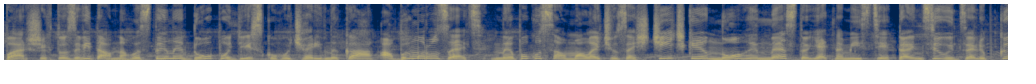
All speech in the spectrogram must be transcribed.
перші, хто завітав на гостини до подільського чарівника. Аби морозець не покусав малечу за щічки, ноги не стоять на місці. Танцюють залюбки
